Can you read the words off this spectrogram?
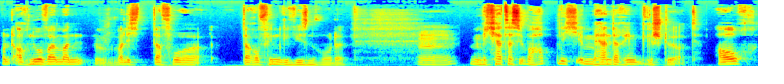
Und auch nur, weil man, weil ich davor darauf hingewiesen wurde. mhm. Mich hat das überhaupt nicht im Herrn der Ringe gestört. Auch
